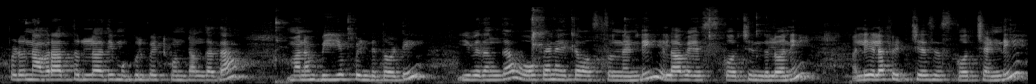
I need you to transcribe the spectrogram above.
ఇప్పుడు నవరాత్రుల్లో అది ముగ్గులు పెట్టుకుంటాం కదా మనం బియ్యం పిండితోటి. ఈ విధంగా ఓపెన్ అయితే వస్తుందండి. ఇలా వేసుకోవచ్చు ఇందులోని. మళ్ళీ ఇలా ఫిట్ చేసేసుకోవచ్చండి.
